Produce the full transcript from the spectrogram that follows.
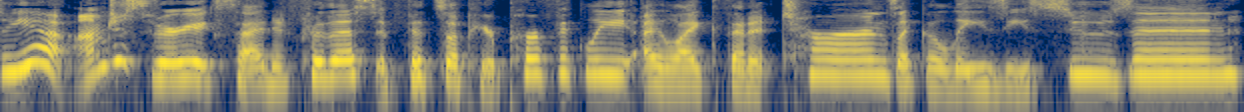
So yeah, I'm just very excited for this. It fits up here perfectly. I like that it turns like a Lazy Susan.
